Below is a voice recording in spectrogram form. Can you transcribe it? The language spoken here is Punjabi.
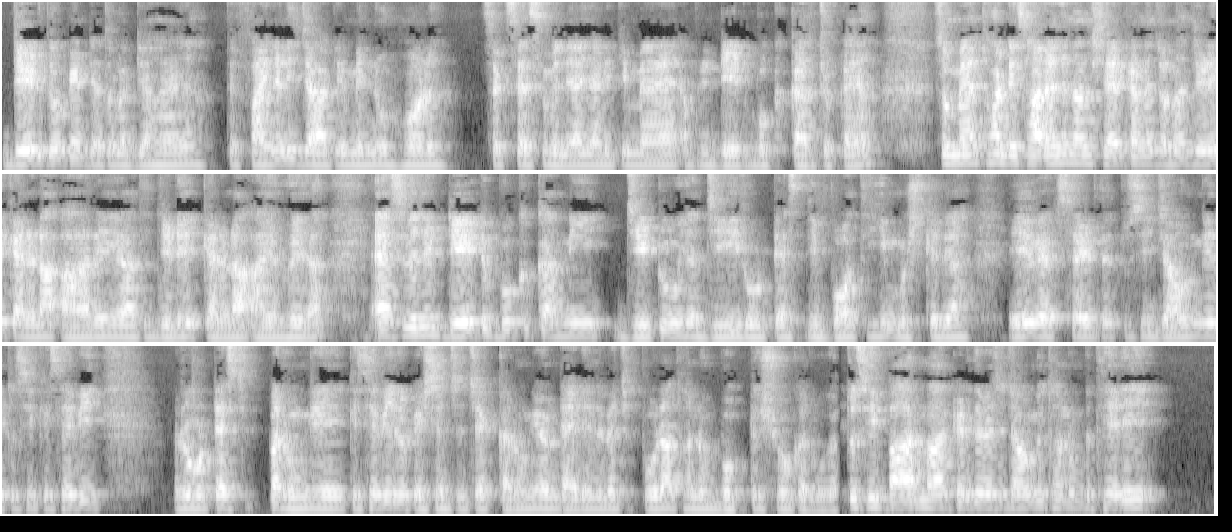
ਡੇਢ ਦੋ ਘੰਟਿਆਂ ਤੋਂ ਲੱਗਿਆ ਹੋਇਆ ਹਾਂ ਤੇ ਫਾਈਨਲੀ ਜਾ ਕੇ ਮੈਨੂੰ ਹੁਣ ਸਕਸੈਸ ਮਿਲਿਆ, ਯਾਨੀ ਕਿ ਮੈਂ ਆਪਣੀ ਡੇਟ ਬੁੱਕ ਕਰ ਚੁੱਕਾ ਹਾਂ ਸੋ ਮੈਂ ਤੁਹਾਡੇ ਸਾਰਿਆਂ ਦੇ ਨਾਲ ਸ਼ੇਅਰ ਕਰਨਾ ਚਾਹੁੰਦਾ, ਜਿਹੜੇ ਕੈਨੇਡਾ ਆ ਰਹੇ ਆ ਤੇ ਜਿਹੜੇ ਕੈਨੇਡਾ ਆਏ ਹੋਏ ਆ, ਇਸ ਵੇਲੇ ਡੇਟ ਬੁੱਕ ਕਰਨੀ G2 ਜਾਂ G ਰੋਡ ਟੈਸਟ ਦੀ ਬਹੁਤ ਹੀ ਮੁਸ਼ਕਿਲ ਆ। ਇਹ ਵੈਬਸਾਈਟ ਤੇ ਤੁਸੀਂ ਜਾਓਗੇ, ਤੁਸੀਂ ਕਿਸੇ ਵੀ ਰੋਡ ਟੈਸਟ ਭਰੋਗੇ, ਕਿਸੇ ਵੀ ਲੋਕੇਸ਼ਨ 'ਚ ਚੈੱਕ ਕਰੋਗੇ ਓਨਟਾਰੀਓ ਦੇ ਵਿੱਚ ਪੂਰਾ ਤੁਹਾਨੂੰ ਬੁੱਕਡ ਸ਼ੋ ਕਰੂਗਾ। ਤੁਸੀਂ ਬਾਹਰ ਮਾਰਕੀਟ ਦੇ ਵਿੱਚ ਜਾਓਗੇ, ਤੁਹਾਨੂੰ ਬਥੇਰੇ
